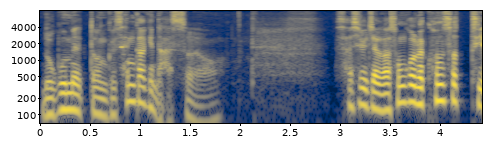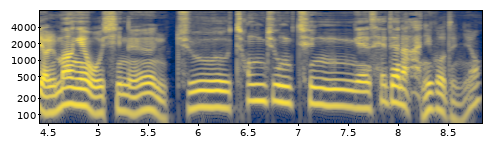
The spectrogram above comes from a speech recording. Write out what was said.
녹음했던 그 생각이 났어요. 사실 제가 송골매 콘서트 열망에 오시는 주 청중층의 세대는 아니거든요.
